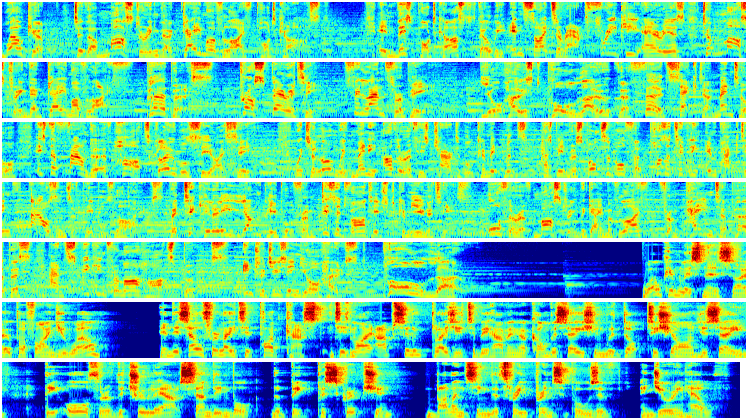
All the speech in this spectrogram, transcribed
Welcome to the Mastering the Game of Life podcast. In this podcast, there'll be insights around three key areas to mastering the game of life purpose, prosperity, philanthropy. Your host, Paul Lowe, the third sector mentor, is the founder of Hearts Global CIC, which, along with many other of his charitable commitments, has been responsible for positively impacting thousands of people's lives, particularly young people from disadvantaged communities. Author of Mastering the Game of Life From Pain to Purpose and Speaking from Our Hearts books. Introducing your host, Paul Lowe. Welcome, listeners. I hope I find you well. In this health related podcast, it is my absolute pleasure to be having a conversation with Dr. Sean Hussain, the author of the truly outstanding book, The Big Prescription Balancing the Three Principles of Enduring Health.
